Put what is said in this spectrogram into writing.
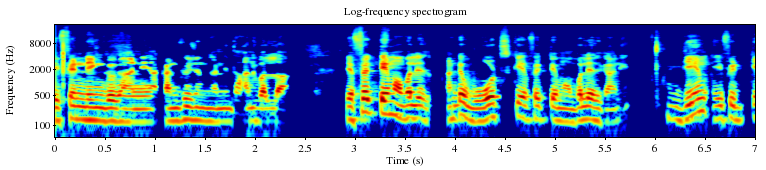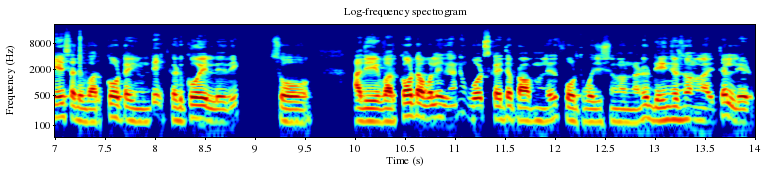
డిఫెండింగ్ కానీ ఆ కన్ఫ్యూజన్ కానీ దానివల్ల ఎఫెక్ట్ ఏం అవ్వలేదు. అంటే ఓట్స్కి ఎఫెక్ట్ ఏం అవ్వలేదు కానీ గేమ్ ఇఫ్ ఇట్ కేస్ అది వర్కౌట్ అయ్యి ఉంటే ఎక్కడికో వెళ్ళేది. సో అది వర్కౌట్ అవ్వలేదు కానీ ఓట్స్కి అయితే ప్రాబ్లం లేదు. ఫోర్త్ పొజిషన్లో ఉన్నాడు. డేంజర్ జోన్లో అయితే లేడు.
